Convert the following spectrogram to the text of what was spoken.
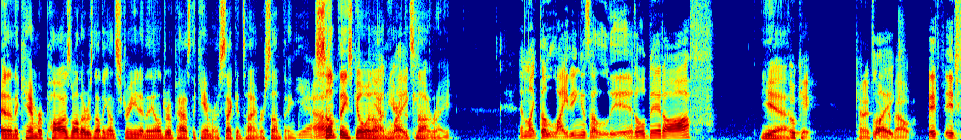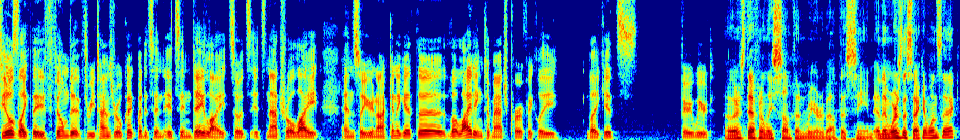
and then the camera paused while there was nothing on screen, and they all drove past the camera a second time or something. Yeah. something's going Yeah, on here like- that's not right. And like the lighting is a little bit off. Yeah, okay. Can I talk Like- about? It it feels like they filmed it three times real quick, but it's in it's in daylight, so it's it's natural light, and so you're not gonna get the the lighting to match perfectly. Like it's very weird. Oh, there's definitely something weird about this scene. And then where's the second one, Zach?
